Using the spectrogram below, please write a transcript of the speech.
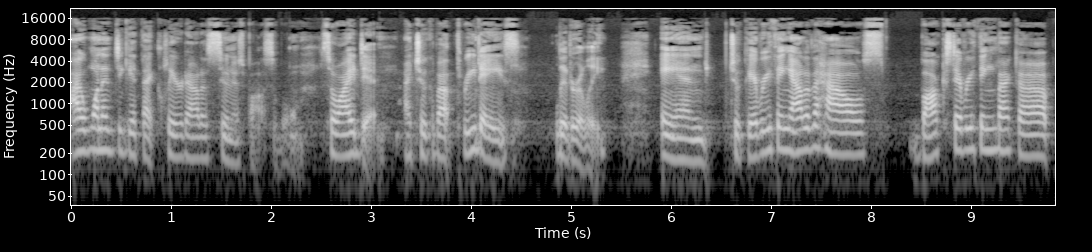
I wanted to get that cleared out as soon as possible. So I did. I took about three days, literally, and took everything out of the house, boxed everything back up.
